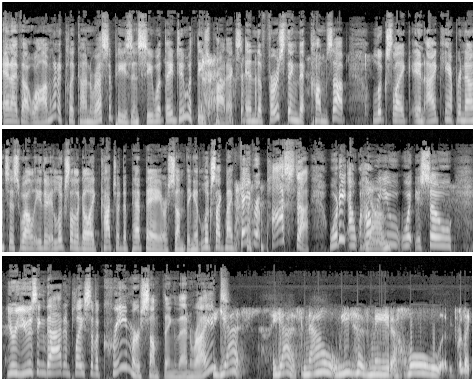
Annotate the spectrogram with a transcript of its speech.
and I thought, well, I'm going to click on recipes and see what they do with these products. and the first thing that comes up looks like, and I can't pronounce this well either. It looks like like cacio de pepe or something. It looks like my favorite pasta. What are you, how Yum. are you? What so you're using that in place of a cream or something then, right? Yes. Yes, now we have made a whole like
